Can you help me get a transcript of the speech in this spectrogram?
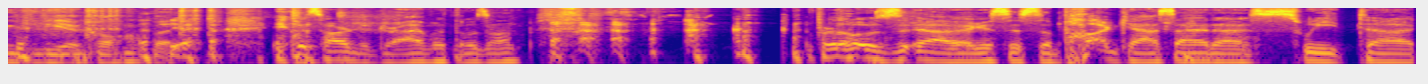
vehicle. But yeah, it was hard to drive with those on. For those, uh, I guess this is a podcast. I had a sweet uh,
